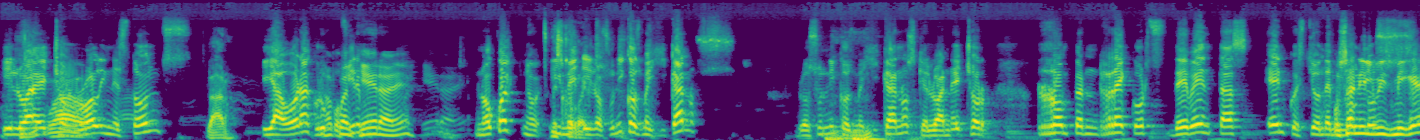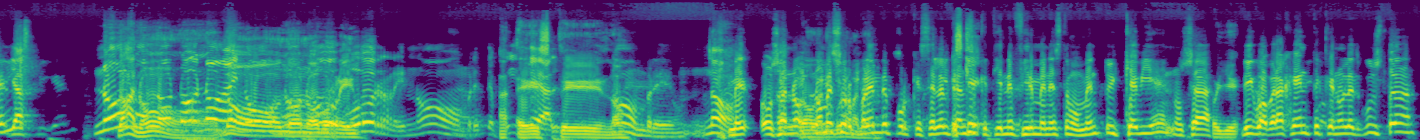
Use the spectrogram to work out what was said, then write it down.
y lo ha hecho Wow. Rolling Stones Claro. Y ahora Grupo No cualquiera, Firme. ¿eh? No cual- no, y, me- y los únicos mexicanos, los únicos mexicanos que lo han hecho rompen récords de ventas en cuestión de O sea, ni minutos. Luis Miguel. Ya- no, no, no, no. no, no, ay, No, no, no, no, no, Borre. Borre, no, hombre, te Ah, fuiste al... Este, No, no. hombre, no. Me- o sea, no, No, no, me sorprende porque sé el alcance que- que, tiene firme en este momento y qué bien. O sea, Oye. digo, habrá gente que no les gusta,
